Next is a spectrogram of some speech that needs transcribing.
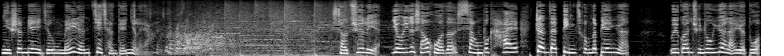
你身边已经没人借钱给你了呀。小区里有一个小伙子想不开，站在顶层的边缘，围观群众越来越多，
